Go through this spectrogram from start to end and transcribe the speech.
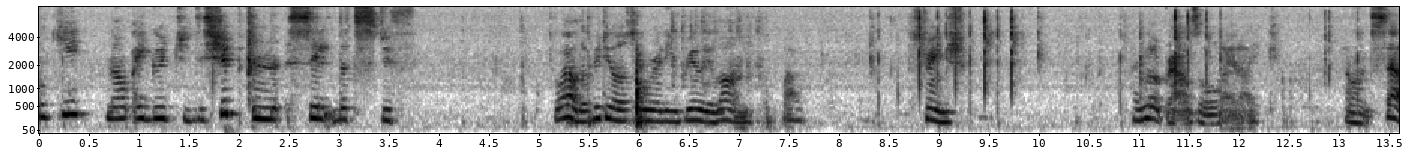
Okay, now I go to the ship and sell that stuff. Wow, the video is already really long. Wow. Strange. I will browse all I like. I want to sell.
